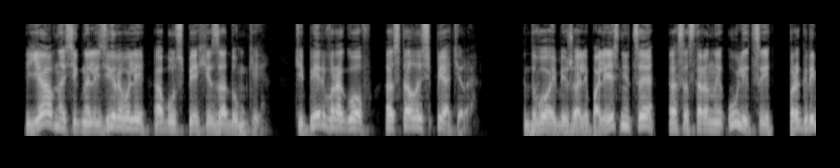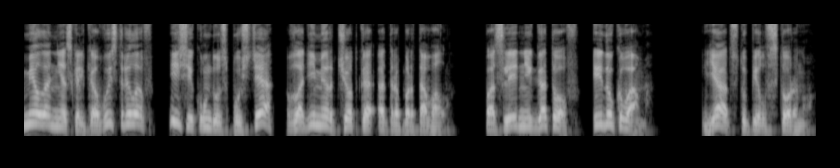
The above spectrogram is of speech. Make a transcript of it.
явно сигнализировали об успехе задумки. Теперь врагов осталось пятеро. Двое бежали по лестнице, а со стороны улицы прогремело несколько выстрелов, и секунду спустя Владимир четко отрапортовал. «Последний готов, иду к вам». Я отступил в сторону.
